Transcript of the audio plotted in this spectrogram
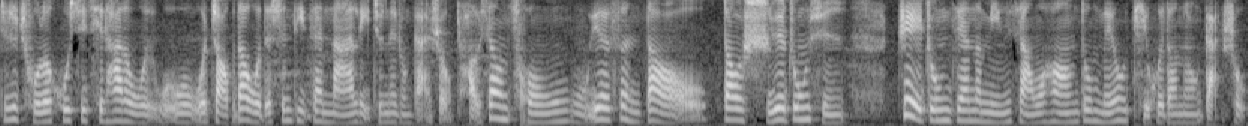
就是除了呼吸，其他的我我我我找不到我的身体在哪里，就那种感受，好像从五月份到到十月中旬。这中间的冥想，我好像都没有体会到那种感受。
